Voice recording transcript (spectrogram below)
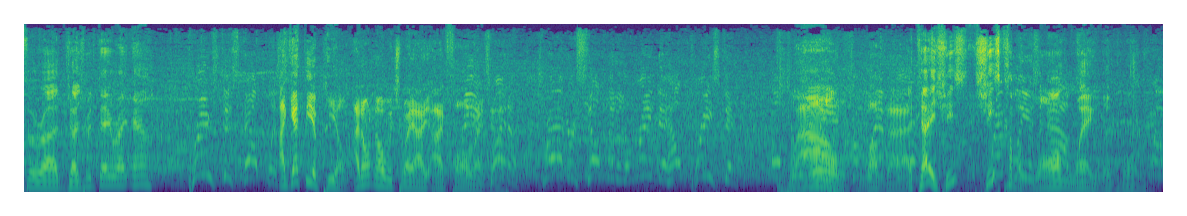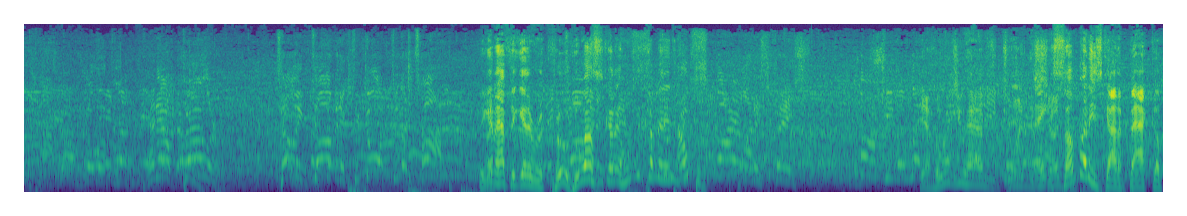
for uh, Judgment Day right now? Priest is helpless. I get the appeal. I don't know which way I, I fall right now. Trying to drag herself into the ring to help Priest and Wow. Oh, love I that. tell you, she's she's come a long way, Liv Morgan. And now Balor telling Dominik to go up to the top. They're gonna have to get a recruit. Who else is gonna? Who can come in and help him? Smile on his face. Mocking a late Yeah, who would you have join this Hey, judgment? somebody's got to back up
